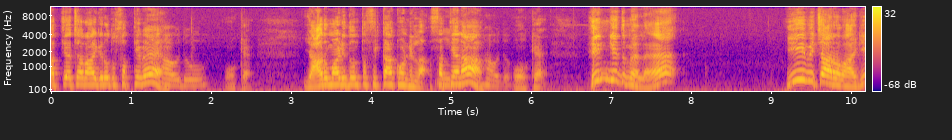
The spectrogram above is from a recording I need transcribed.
ಅತ್ಯಾಚಾರ ಆಗಿರೋದು ಸತ್ಯವೇ? ಹೌದು. ಓಕೆ. ಯಾರು ಮಾಡಿದ್ದು ಅಂತ ಸಿಕ್ಕಾಕೊಂಡಿಲ್ಲ. ಸತ್ಯನಾ? ಹೌದು. ಓಕೆ. ಹಿಂಗಿದ್ಮೇಲೆ ಈ ವಿಚಾರವಾಗಿ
